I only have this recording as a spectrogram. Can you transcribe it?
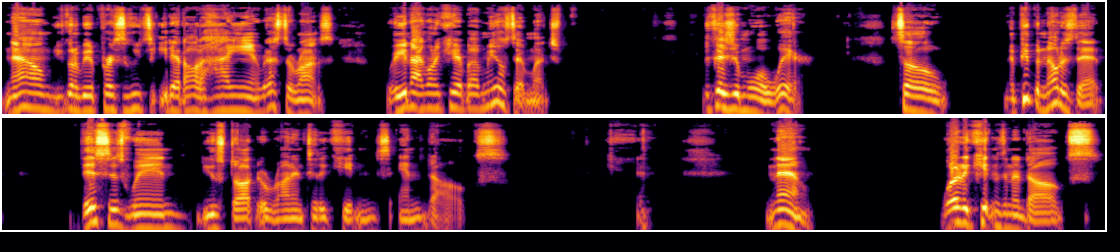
Now you're going to be a person who used to eat at all the high end restaurants where you're not going to care about meals that much because you're more aware. So when people notice that, this is when you start to run into the kittens and the dogs. now, what are the kittens and the dogs?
